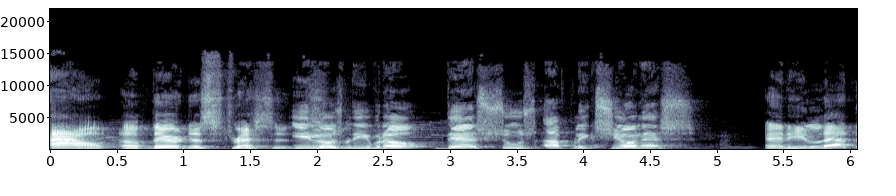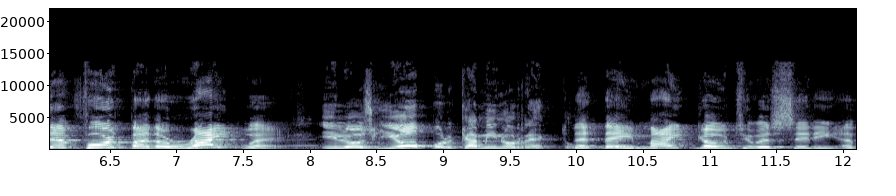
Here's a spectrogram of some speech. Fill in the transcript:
out of their distresses. y los libró de sus aflicciones And he led them forth by the right way, y los guió por camino recto that they might go to a city of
